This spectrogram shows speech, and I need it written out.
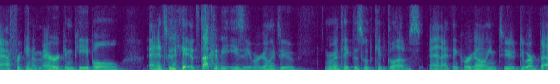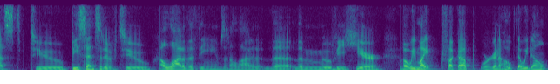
African American people, and it's gonna it's not gonna be easy. We're going to we're going to take this with kid gloves, and I think we're going to do our best to be sensitive to a lot of the themes and a lot of the the movie here. But we might fuck up. We're going to hope that we don't,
